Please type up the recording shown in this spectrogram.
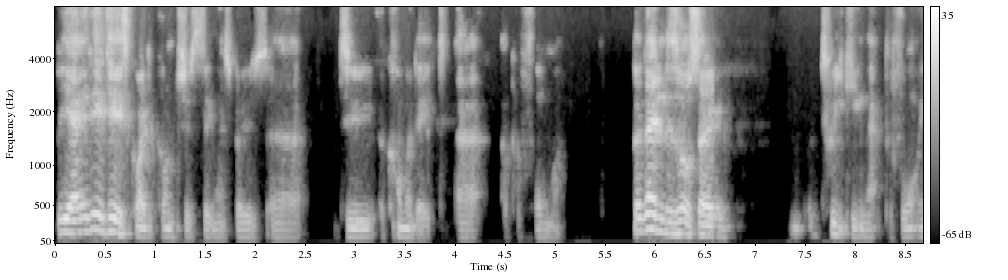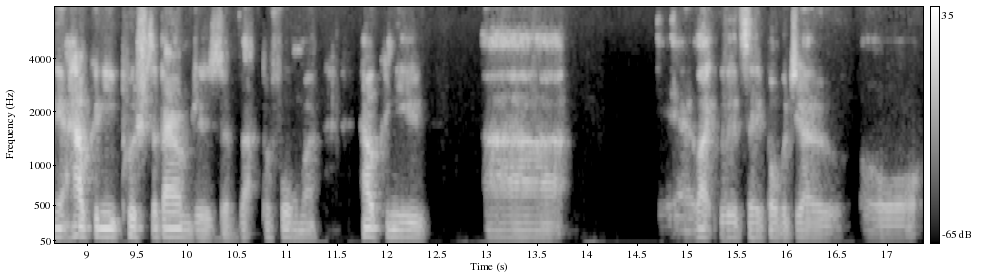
but yeah, it, it is quite a conscious thing, I suppose, uh, to accommodate uh, a performer. But then there's also tweaking that performer. You know, how can you push the boundaries of that performer? How can you, uh, you know, like we would say, Bob or Joe, or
